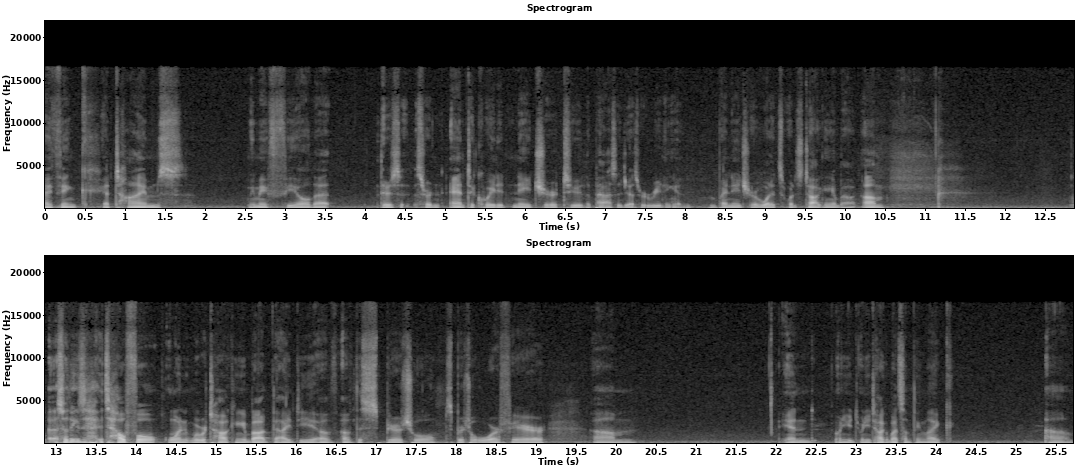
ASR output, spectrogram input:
I think at times we may feel that there's a certain antiquated nature to the passage as we're reading it by nature of what it's what it's talking about. Um, so I think it's, it's helpful when we we're talking about the idea of, of the spiritual spiritual warfare, um, and when you when you talk about something like um,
